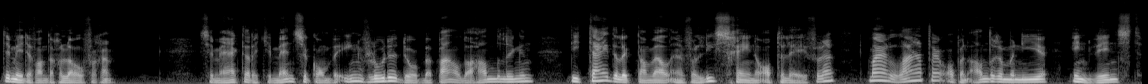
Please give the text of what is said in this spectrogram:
te midden van de gelovigen. Ze merkte dat je mensen kon beïnvloeden door bepaalde handelingen die tijdelijk dan wel een verlies schenen op te leveren, maar later op een andere manier in winst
